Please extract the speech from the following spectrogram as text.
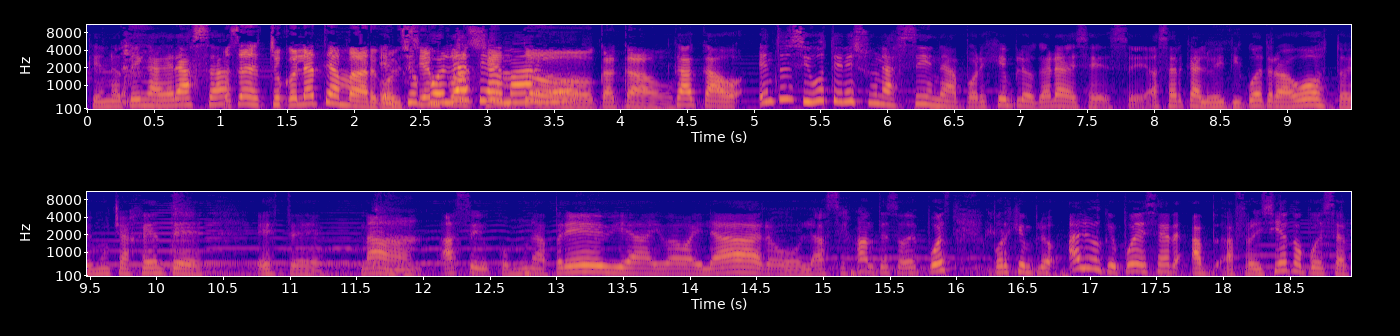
que no tenga grasa. O sea, chocolate amargo, el, El chocolate 100% amargo, cacao. Cacao. Entonces, si vos tenés una cena, por ejemplo, que ahora se, se acerca el 24 de agosto y mucha gente, este, nada, hace como una previa y va a bailar o la hace antes o después. Por ejemplo, algo que puede ser afrodisíaco puede ser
